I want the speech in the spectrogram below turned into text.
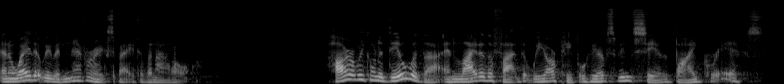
in a way that we would never expect of an adult. How are we going to deal with that in light of the fact that we are people who have been saved by grace?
